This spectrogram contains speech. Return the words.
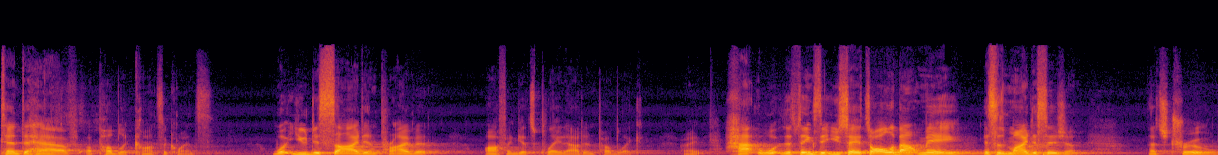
tend to have a public consequence. What you decide in private often gets played out in public, right? How, wh- the things that you say, it's all about me, this is my decision. That's true,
